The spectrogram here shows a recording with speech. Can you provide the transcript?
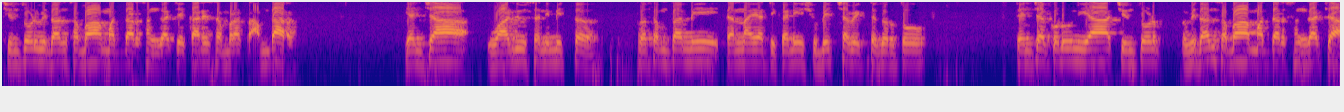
चिंचवड विधानसभा मतदारसंघाचे कार्यसम्राट आमदार यांच्या वाढदिवसानिमित्त प्रथमतः मी त्यांना या ठिकाणी शुभेच्छा व्यक्त करतो. त्यांच्याकडून या चिंचोड विधानसभा मतदारसंघाच्या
